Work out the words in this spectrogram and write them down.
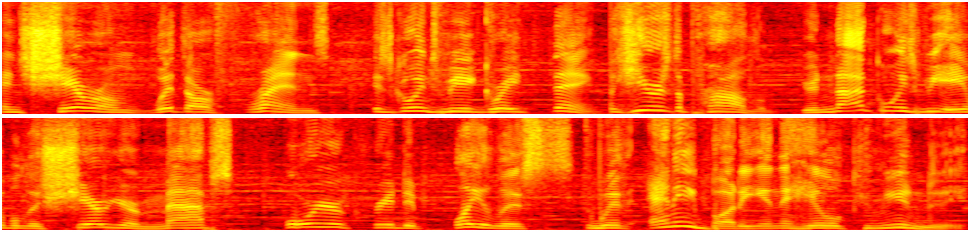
and share them with our friends is going to be a great thing. But here's the problem. You're not going to be able to share your maps or your created playlists with anybody in the Halo community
